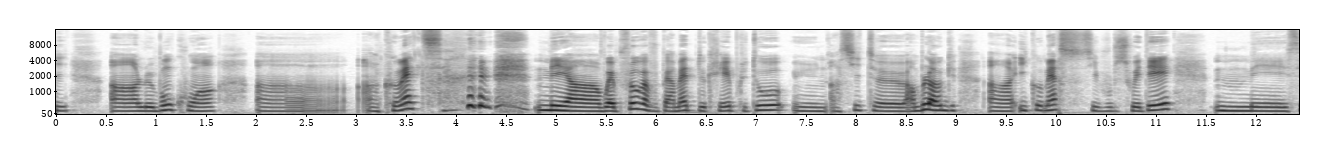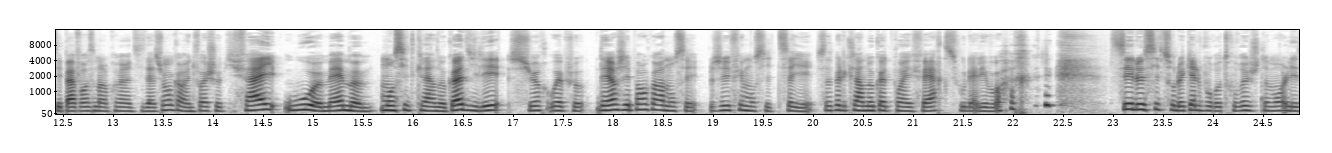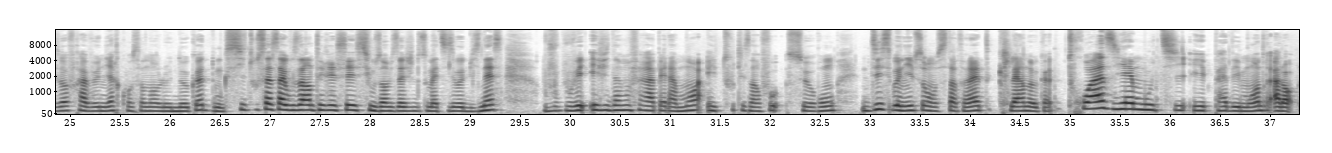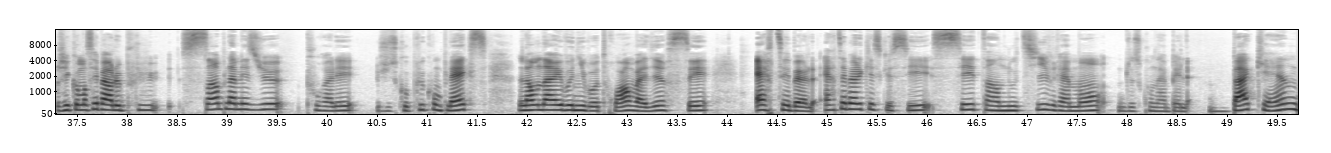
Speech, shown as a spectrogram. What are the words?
un Le Bon Coin, un, un Comet, mais un Webflow va vous permettre de créer plutôt un site, euh, un blog, un e-commerce si vous le souhaitez, mais c'est pas forcément la première utilisation, encore une fois Shopify, ou euh, même mon site Claire No Code, il est sur Webflow. D'ailleurs, j'ai pas encore annoncé, j'ai fait mon site, ça y est, ça s'appelle clairenocode.fr si vous voulez aller voir. C'est le site sur lequel vous retrouverez justement les offres à venir concernant le no-code. Donc si tout ça, ça vous a intéressé, si vous envisagez d'automatiser votre business, vous pouvez évidemment faire appel à moi et toutes les infos seront disponibles sur mon site internet Claire No Code. Troisième outil et pas des moindres. Alors j'ai commencé par le plus simple à mes yeux pour aller jusqu'au plus complexe. Là on arrive au niveau 3, on va dire, c'est Airtable. Airtable, qu'est-ce que c'est? C'est un outil vraiment de ce qu'on appelle back-end,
